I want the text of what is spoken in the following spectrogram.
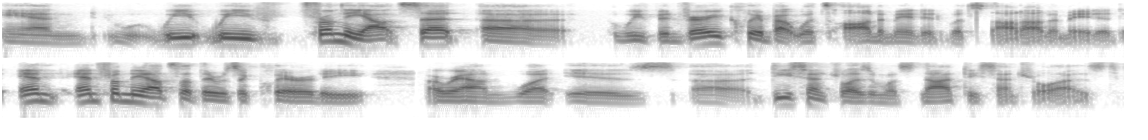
and we we've from the outset uh, we've been very clear about what's automated, what's not automated, and and from the outset there was a clarity around what is uh, decentralized and what's not decentralized.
